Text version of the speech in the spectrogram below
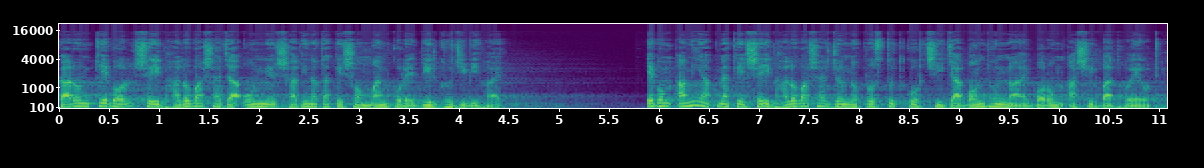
কারণ কেবল সেই ভালোবাসা যা অন্যের স্বাধীনতাকে সম্মান করে দীর্ঘজীবী হয়। এবং আমি আপনাকে সেই ভালোবাসার জন্য প্রস্তুত করছি যা বন্ধন নয়, বরং আশীর্বাদ হয়ে ওঠে।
